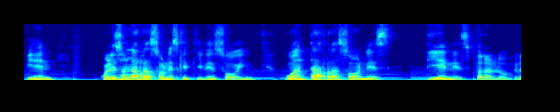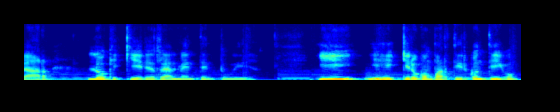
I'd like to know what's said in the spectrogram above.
Bien, ¿Cuáles son las razones que tienes hoy? ¿Cuántas razones tienes para lograr lo que quieres realmente en tu vida? Y, quiero compartir contigo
